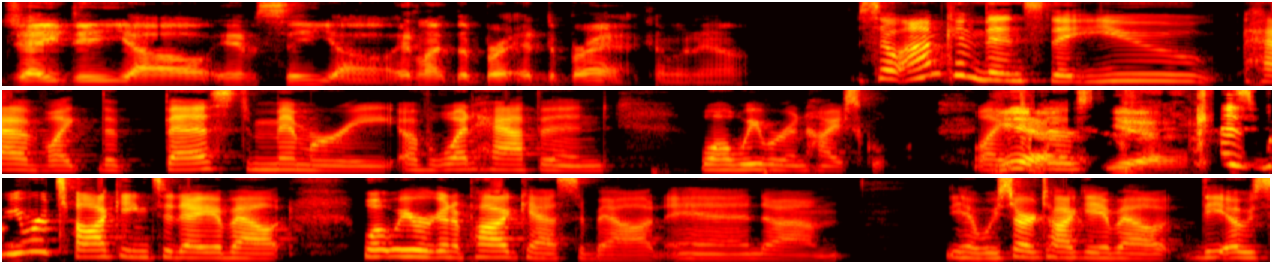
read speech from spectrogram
JD y'all, MC y'all, and like the and the Brat coming out. So I'm convinced that you have like the best memory of what happened while we were in high school. Like yeah, those yeah. because we were talking today about what we were going to podcast about and um yeah we started talking about the oc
